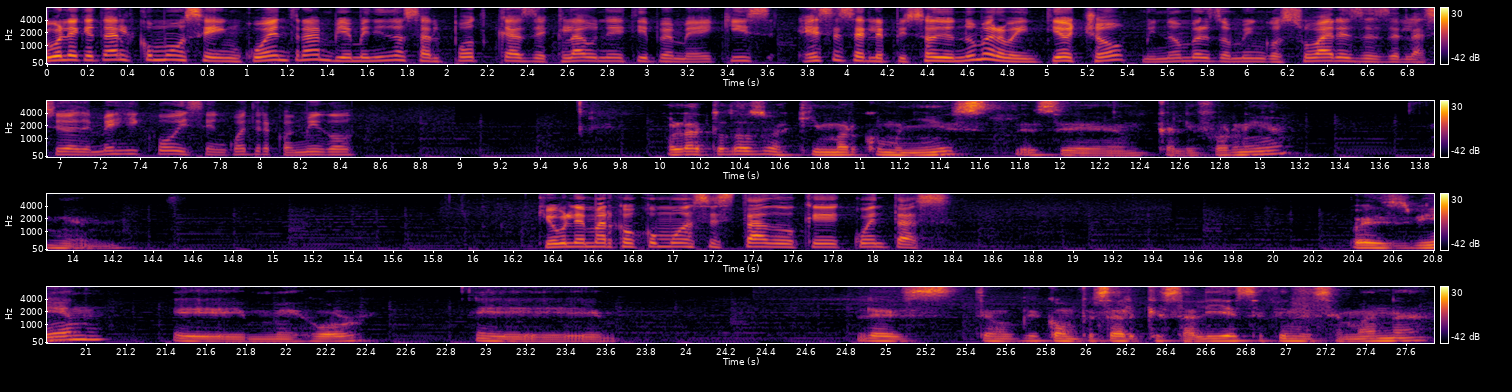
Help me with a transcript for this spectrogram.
huele? ¿Qué tal? ¿Cómo se encuentran? Bienvenidos al podcast de Cloud Native MX. Este es el episodio número 28. Mi nombre es Domingo Suárez desde la Ciudad de México y se encuentra conmigo. Hola a todos, aquí Marco Muñiz desde California. ¿Qué huele Marco? ¿Cómo has estado? ¿Qué cuentas? Pues bien, eh, mejor. Eh, les tengo que confesar que salí este fin de semana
